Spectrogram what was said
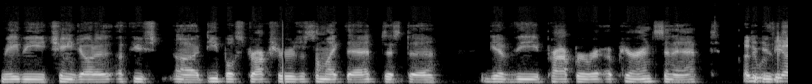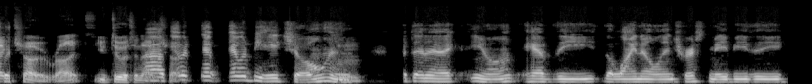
maybe change out a, a few uh, depot structures or something like that just to give the proper appearance and act. and it would be switch. HO, right? You do it in Uh, HO. that, would, that, that would be HO and Mm. But then uh, you know have the the Lionel interest, maybe the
